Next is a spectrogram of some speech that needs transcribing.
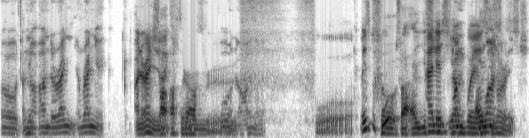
Oh I no, under Ran- Rangnick. And around So like after four, four it? four. Is it So, four? so are you Palace, seeing, Young Boys, one- Norwich.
